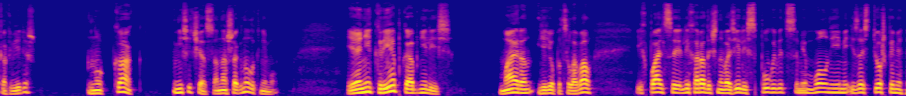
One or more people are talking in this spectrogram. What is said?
«Как видишь?» «Ну как?» «Не сейчас». Она шагнула к нему. И они крепко обнялись. Майрон ее поцеловал. Их пальцы лихорадочно возились с пуговицами, молниями и застежками.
